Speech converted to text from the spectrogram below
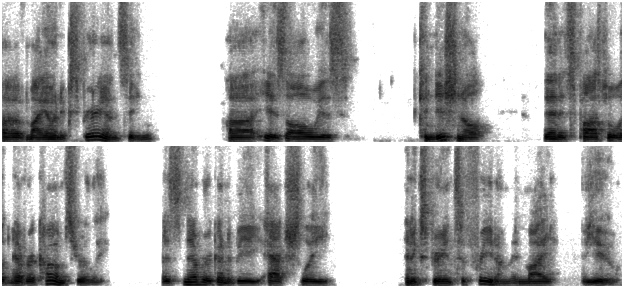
of my own experiencing uh, is always conditional, then it's possible it never comes really. It's never going to be actually an experience of freedom, in my view.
